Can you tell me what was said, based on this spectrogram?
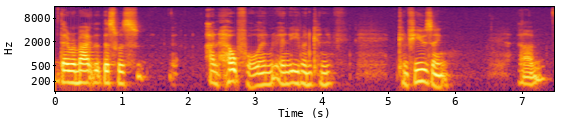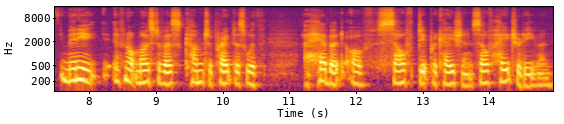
they remarked that this was unhelpful and, and even conf- confusing. Um, many, if not most of us, come to practice with a habit of self deprecation, self hatred, even.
